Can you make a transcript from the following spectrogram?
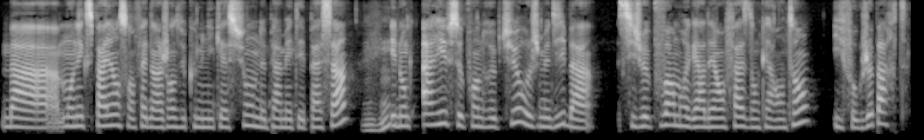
ma mon expérience en fait dans l'agence de communication ne permettait pas ça. Mhm. Et donc arrive ce point de rupture où je me dis bah si je veux pouvoir me regarder en face dans 40 ans, il faut que je parte.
